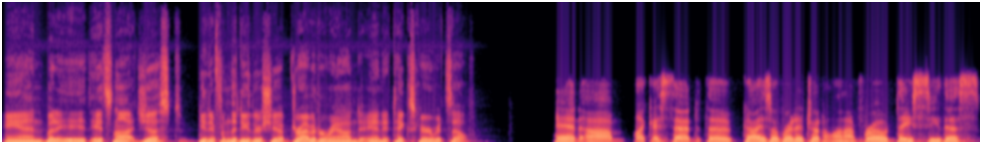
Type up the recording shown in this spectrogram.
And but it, it's not just get it from the dealership, drive it around, and it takes care of itself. And um, like I said, the guys over at Adrenaline Off Road, they see this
